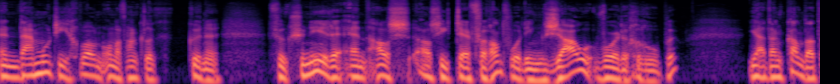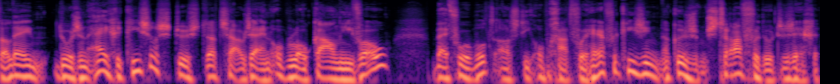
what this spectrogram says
En daar moet hij gewoon onafhankelijk kunnen functioneren. En als, als hij ter verantwoording zou worden geroepen. Ja, dan kan dat alleen door zijn eigen kiezers. Dus dat zou zijn op lokaal niveau. Bijvoorbeeld als die opgaat voor herverkiezing, dan kunnen ze hem straffen door te zeggen:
